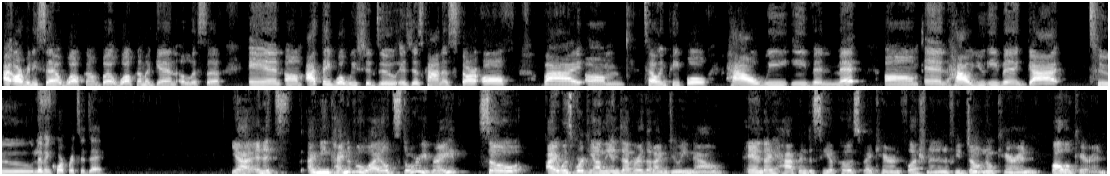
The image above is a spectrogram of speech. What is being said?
I already said welcome, but welcome again, Elisa. And um, I think what we should do is just kind of start off by um, telling people how we even met um, and how you even got to living corporate today. Yeah, and it's, I mean, kind of a wild story, right? So I was working on the endeavor that I'm doing now and I happened to see a post by Karen Fleshman. And if you don't know Karen, follow Karen.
